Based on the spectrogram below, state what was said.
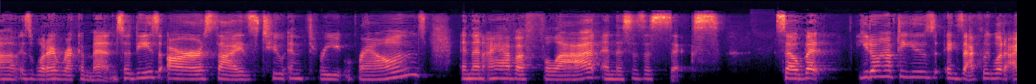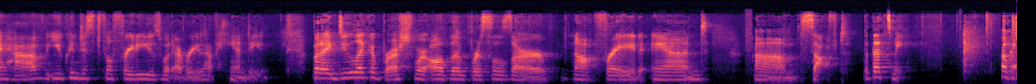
uh, is what I recommend. So these are size two and three rounds. And then I have a flat and this is a six. So, but you don't have to use exactly what I have. You can just feel free to use whatever you have handy. But I do like a brush where all the bristles are not frayed and um, soft, but that's me. Okay.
